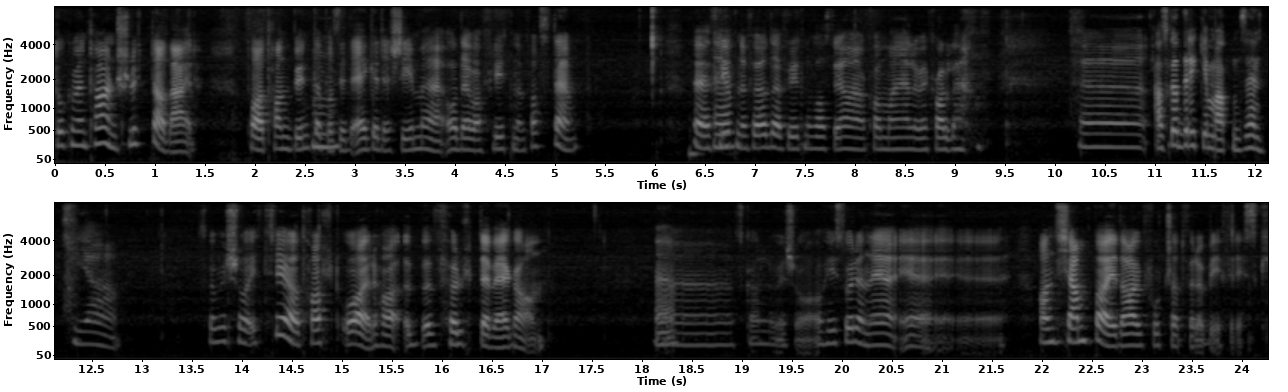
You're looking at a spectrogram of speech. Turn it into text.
dokumentaren slutta der, på at han begynte på Mhm. sitt eget regime, og det var flytende faste. Eh, flytende føde, flytende faste, ja, ja, hva man heller vil kalle det. Eh, Han skal drikke maten sin. ja. Skal vi se, i tre og et halvt år har, fulgte Vegan. Ja. Eh, skal vi se. Og historien er, er Han kjemper i dag fortsatt for å bli frisk.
